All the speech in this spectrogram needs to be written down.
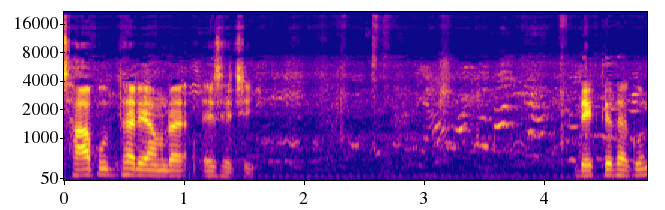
সাপ উদ্ধারে আমরা এসেছি। দেখতে থাকুন।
